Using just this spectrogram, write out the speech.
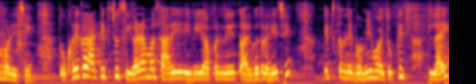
મળે છે. તો ખરેખર આ ટિપ્સ જો શિયાળામાં સારી એવી આપણને કારગર રહે છે. ટિપ્સ તમને ગમી હોય તો પ્લીઝ લાઇક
